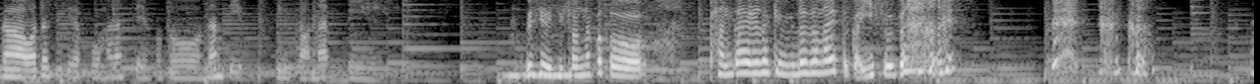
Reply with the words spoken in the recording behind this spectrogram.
が私たちがこう話してることをなんて言う言うかなっていう。うじうじそんなことを考えるだけ無駄じゃないとか言いそうじゃない？なんか、う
